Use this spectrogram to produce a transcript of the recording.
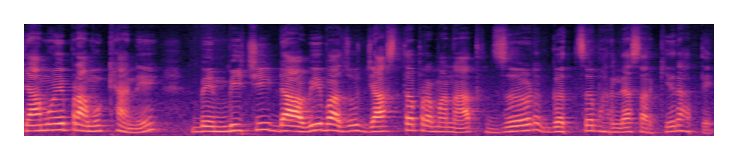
त्यामुळे प्रामुख्याने बेंबीची डावी बाजू जास्त प्रमाणात जड गच्च भरल्यासारखी राहते.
